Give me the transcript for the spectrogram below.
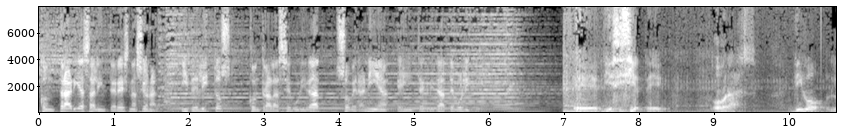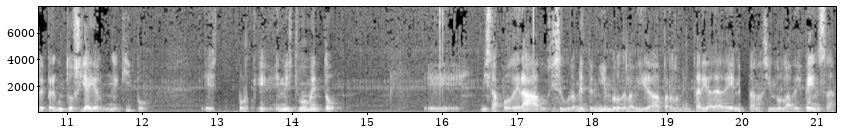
contrarias al interés nacional y delitos contra la seguridad, soberanía e integridad de Bolivia. 17 eh, horas. Digo, le pregunto si hay algún equipo, eh, porque en este momento eh, mis apoderados y seguramente miembros de la brigada parlamentaria de ADN están haciendo la defensa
